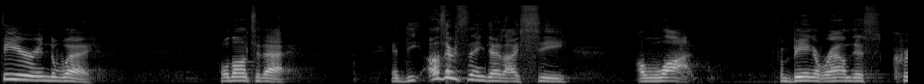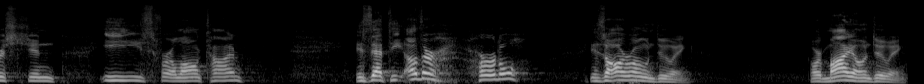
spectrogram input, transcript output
Fear in the way. Hold on to that. And the other thing that I see a lot from being around this Christian ease for a long time is that the other hurdle is our own doing or my own doing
